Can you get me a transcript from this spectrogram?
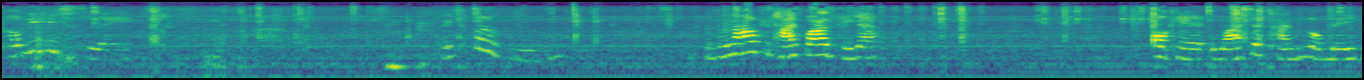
probably his sleigh. It's kind of I don't know how to one. Okay, is it typing on me?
